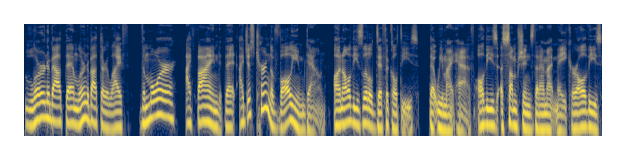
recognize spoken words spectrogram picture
learn about them, learn about their life, the more I find that I just turn the volume down on all these little difficulties that we might have, all these assumptions that I might make, or all these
